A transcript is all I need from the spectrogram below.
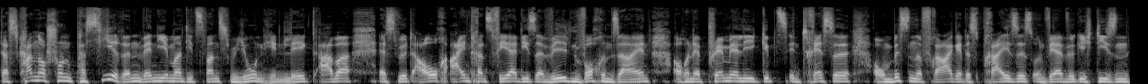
das kann doch schon passieren, wenn jemand die 20 Millionen hinlegt. Aber es wird auch ein Transfer dieser wilden Wochen sein, auch in der Premier League gibt es Interesse, auch ein bisschen eine Frage des Preises und wer wirklich diesen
